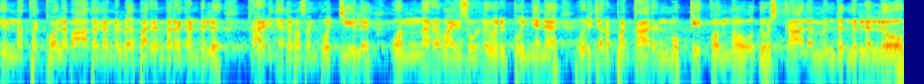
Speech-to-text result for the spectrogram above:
ഇന്നത്തെ കൊലപാതകങ്ങളുടെ പരമ്പര കണ്ടിൽ കഴിഞ്ഞ ദിവസം കൊച്ചിയിൽ ഒന്നര വയസ്സുള്ള ഒരു കുഞ്ഞിന് ഒരു ചെറുപ്പക്കാരൻ മുക്കിക്കൊന്നു. ദുഷ്കാലം മിണ്ടുന്നില്ലല്ലോ.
